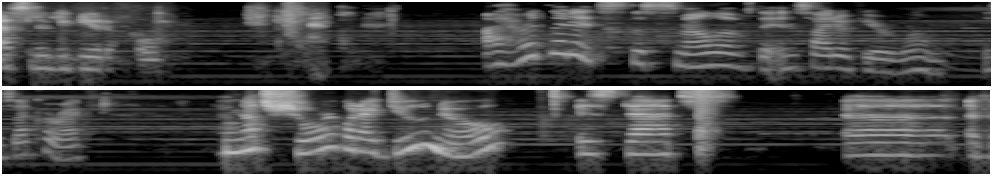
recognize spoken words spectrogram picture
absolutely beautiful. I heard that it's the smell of the inside of your womb. Is that correct? I'm not sure. What I do know is that uh, a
